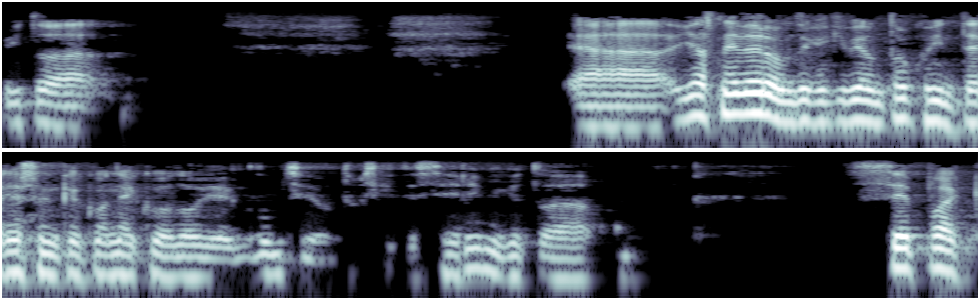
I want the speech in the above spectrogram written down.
И тоа, а, јас не верувам дека ќе бидам толку интересен како некој од овие глумци од турските серии, меѓутоа, сепак,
